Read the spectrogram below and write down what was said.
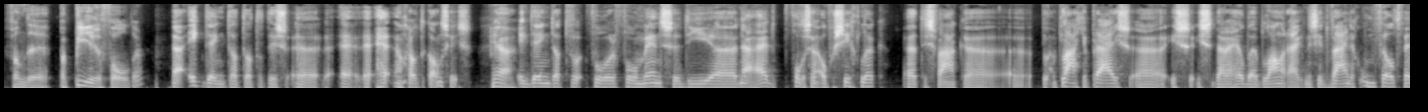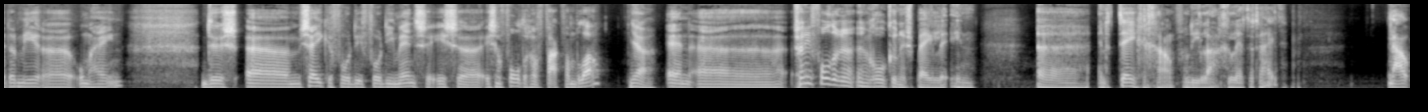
van de papieren folder? Ja, ik denk dat dat het is, uh, een grote kans is. Ja. Ik denk dat voor, voor mensen die. Uh, nou, de folders zijn overzichtelijk. Het is vaak. een plaatje prijs is, is daar heel bij belangrijk. Er zit weinig omveld verder meer omheen. Dus um, zeker voor die, voor die mensen is, is een folder vaak van belang. Ja. En, Zou die folder een, een rol kunnen spelen in, in het tegengaan van die laaggeletterdheid? Nou,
